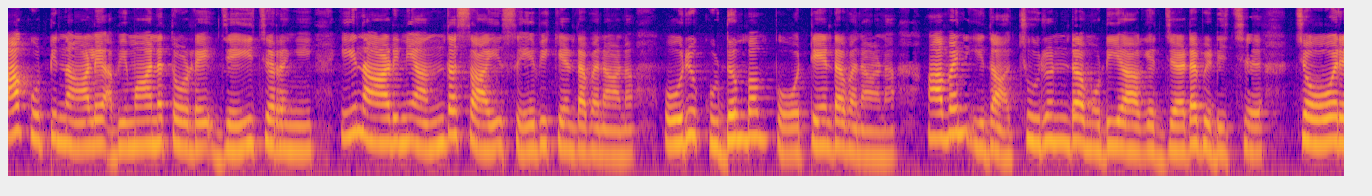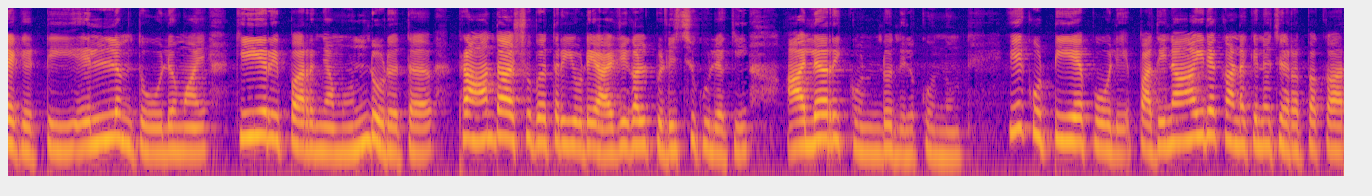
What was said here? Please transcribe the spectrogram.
ആ കുട്ടി നാളെ അഭിമാനത്തോടെ ജയിച്ചിറങ്ങി ഈ നാടിനെ അന്തസ്സായി സേവിക്കേണ്ടവനാണ്. ഒരു കുടുംബം പോറ്റേണ്ടവനാണ്. അവൻ ഇതാ ചുരുണ്ട മുടിയാകെ ജട പിടിച്ച് ചോര കെട്ടി എല്ലും തോലുമായി കീറിപ്പറഞ്ഞ മുണ്ടുടുത്ത് ഭ്രാന്താശുപത്രിയുടെ അഴികൾ പിടിച്ചു കുലക്കി അലറിക്കൊണ്ടു നിൽക്കുന്നു. ഈ കുട്ടിയെ കുട്ടിയെപ്പോലെ പതിനായിരക്കണക്കിന് ചെറുപ്പക്കാർ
